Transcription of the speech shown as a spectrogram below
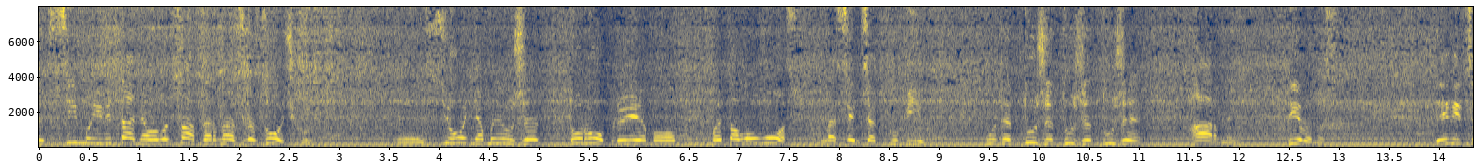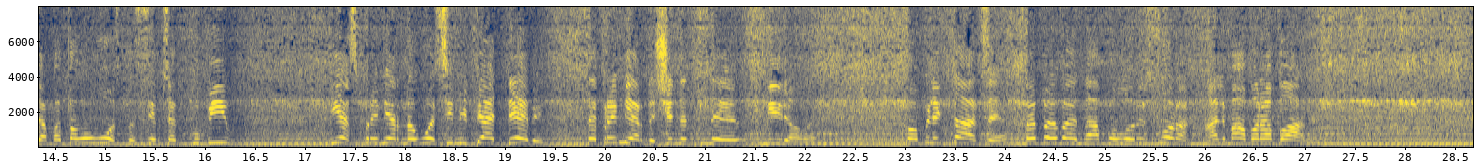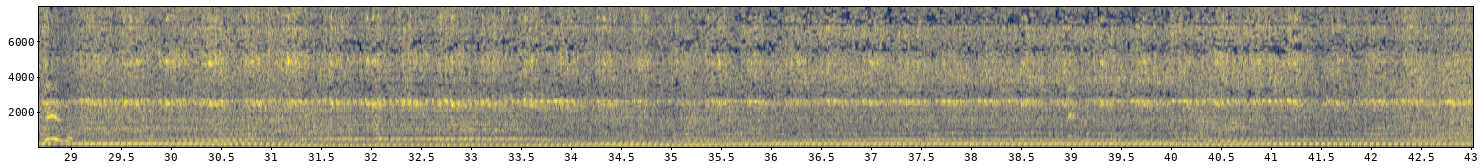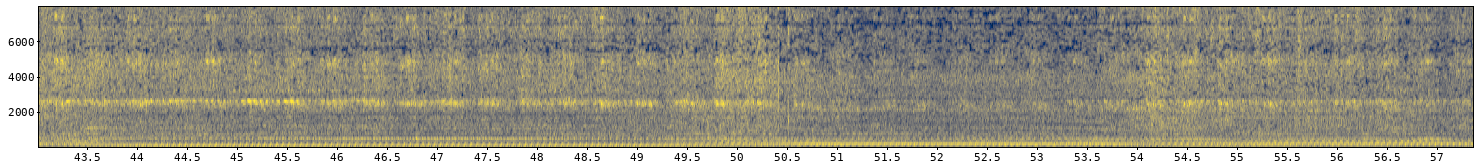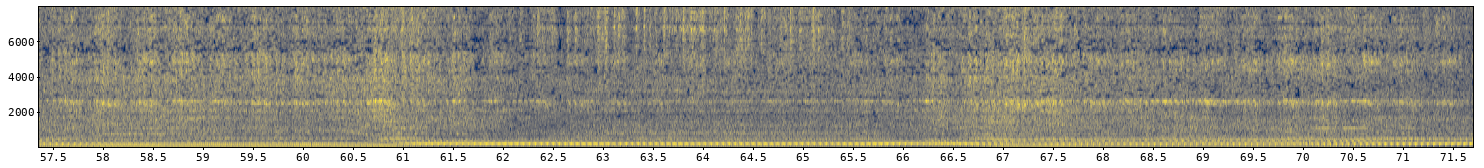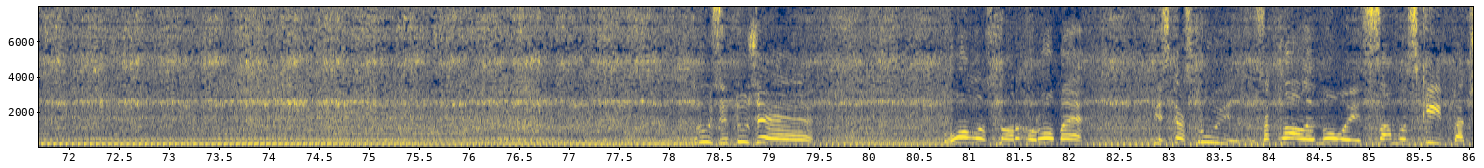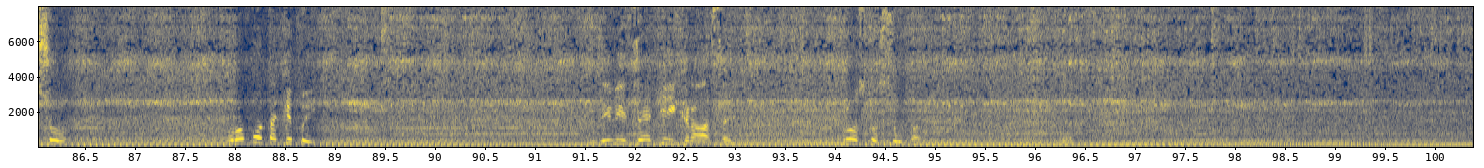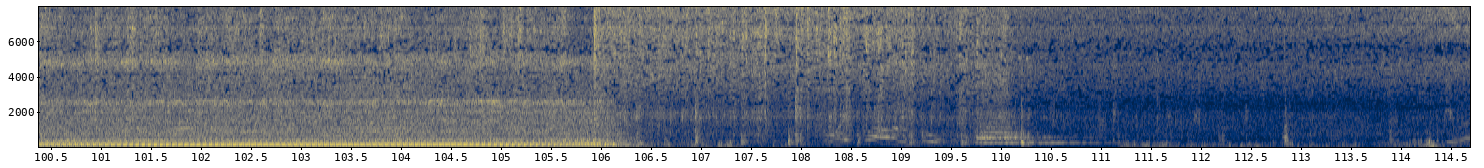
Друзі, всі мої вітання, Олександр на зв'язочку. Е, Сьогодні ми вже дороблюємо металовоз на 70 кубів. Буде дуже-дуже-дуже гарний. Дивимось. Дивіться, металовоз на 70 кубів. Вес примерно 8,5-9. Це примерно, ще не, не міряли. Комплектація ППВ на полуресорах, гальма барабани. Дивимось. Друзі, дуже голосно робить піскоструй, заклали новий самоскид, так що робота кипить. Дивіться, який красень. Просто супер.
